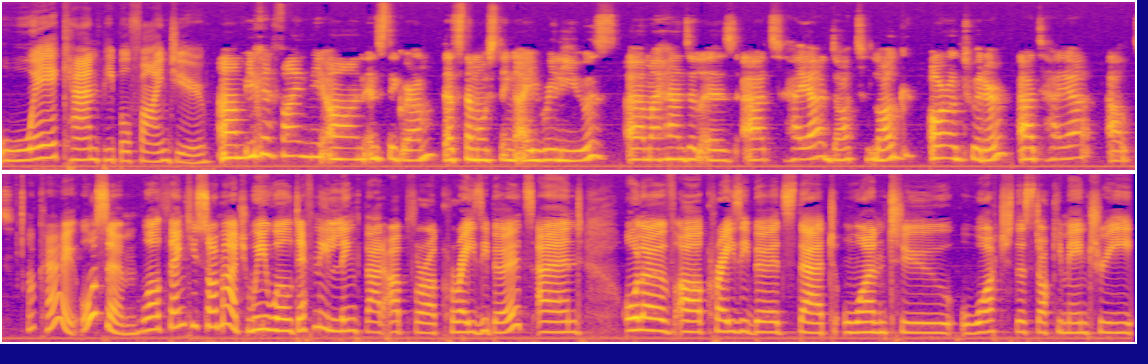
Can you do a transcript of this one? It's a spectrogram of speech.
where can people find you? Um, you can find me on Instagram. That's the most thing I really use. Uh, my handle is at haya.log or on Twitter at haya out. Okay, awesome. Well, thank you so much. We will definitely link that up for our crazy birds and all of our crazy birds that want to watch this documentary,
